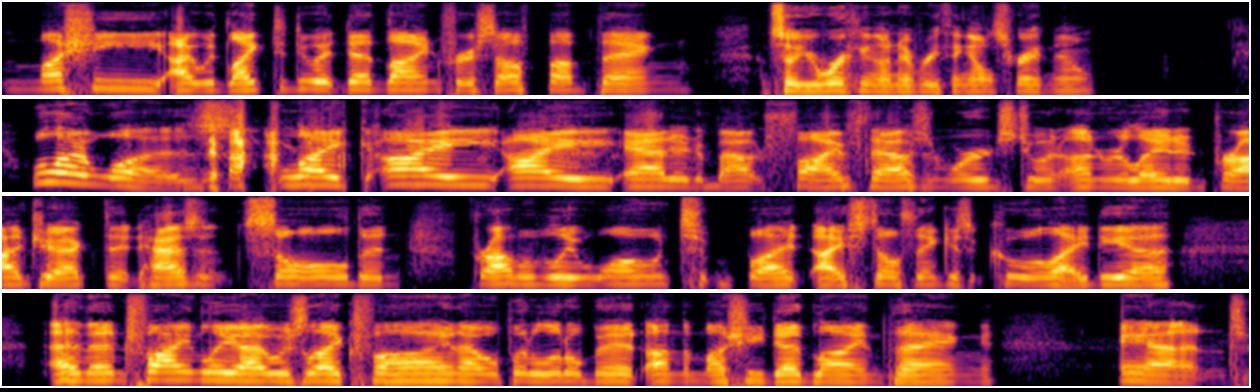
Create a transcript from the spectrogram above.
mushy. I would like to do it deadline for a self pub thing. And so you're working on everything else right now. Well, I was like I I added about five thousand words to an unrelated project that hasn't sold and probably won't, but I still think is a cool idea. And then finally, I was like, fine, I will put a little bit on the mushy deadline thing, and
